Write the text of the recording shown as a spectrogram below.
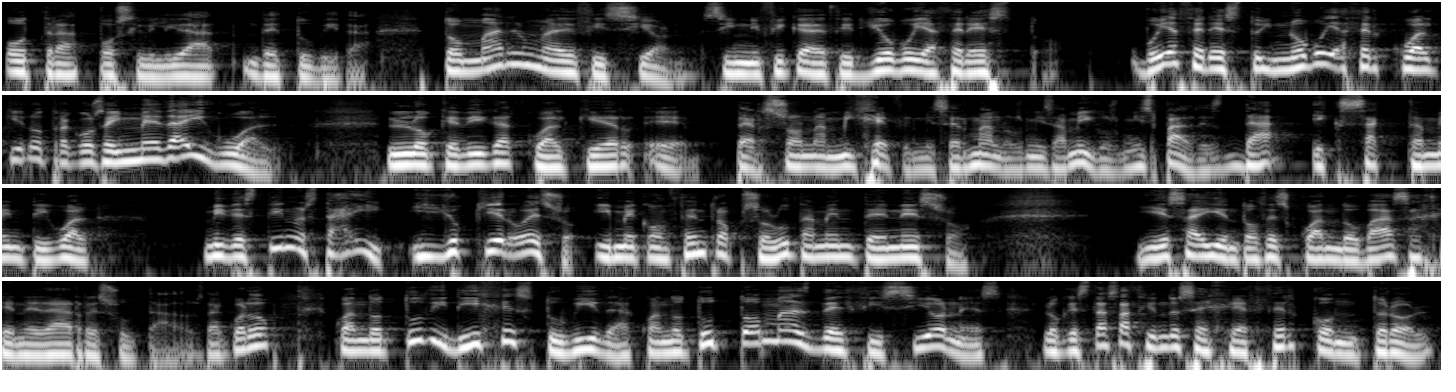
otra posibilidad de tu vida. Tomar una decisión significa decir yo voy a hacer esto. Voy a hacer esto y no voy a hacer cualquier otra cosa y me da igual lo que diga cualquier eh, persona, mi jefe, mis hermanos, mis amigos, mis padres, da exactamente igual. Mi destino está ahí y yo quiero eso y me concentro absolutamente en eso. Y es ahí entonces cuando vas a generar resultados, ¿de acuerdo? Cuando tú diriges tu vida, cuando tú tomas decisiones, lo que estás haciendo es ejercer control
